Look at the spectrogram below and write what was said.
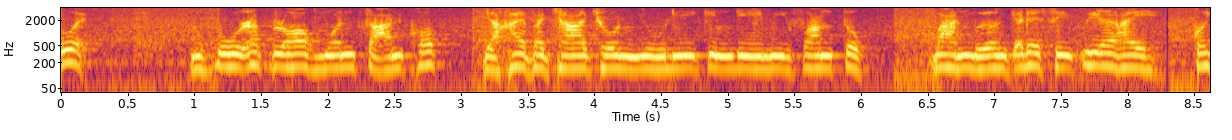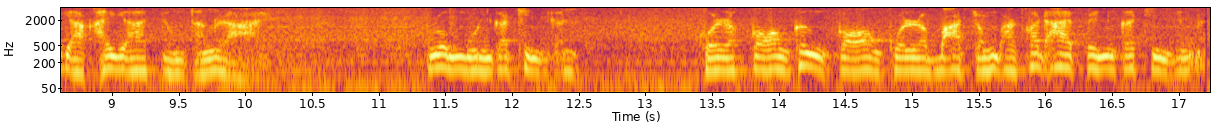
ด้วย หลวงปู่รับรองมวลสารครบ อยากให้ประชาชนอยู่ดีกินดีมีความสุข บ้านเมืองจะได้สิวิไลก็อยากให้ญาติโยมทั้งหลาย ร่วมบุญกระถินกัน คนละกองครึ่งกอง คนละบาทสองบาทก็ได้เป็นกระถินทั้งนั้น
